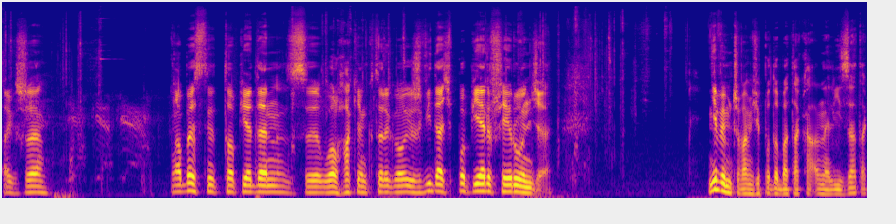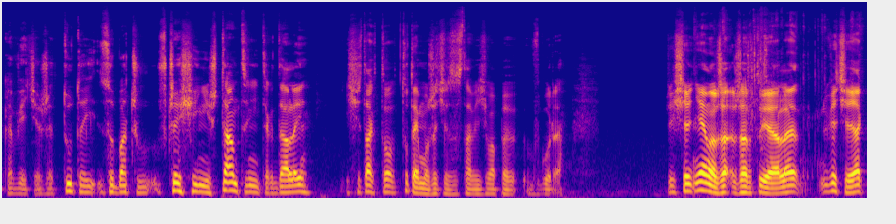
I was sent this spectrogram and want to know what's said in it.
Także obecny top 1 z wallhackiem, którego już widać po pierwszej rundzie. Nie wiem, czy wam się podoba taka analiza, taka wiecie, że tutaj zobaczył wcześniej niż tamten i tak dalej. Jeśli tak, to tutaj możecie zostawić łapę w górę. Oczywiście, nie no, ża- żartuję, ale wiecie, jak,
